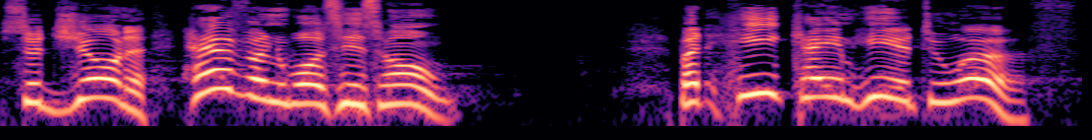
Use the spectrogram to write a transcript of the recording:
sojourner. Heaven was His home. But He came here to earth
